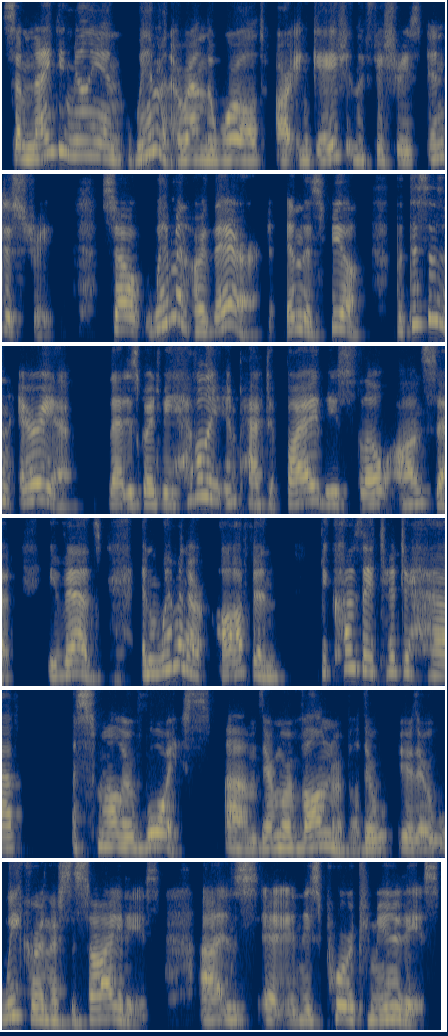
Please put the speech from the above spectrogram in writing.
Some 90 million women around the world are engaged in the fisheries industry. So women are there in this field, but this is an area that is going to be heavily impacted by these slow onset events. And women are often, because they tend to have a smaller voice, um, they're more vulnerable, they're, they're weaker in their societies, uh, in, in these poorer communities.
